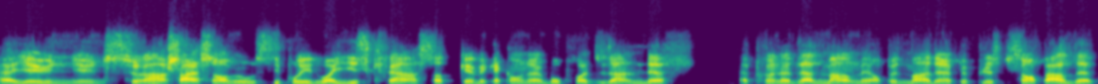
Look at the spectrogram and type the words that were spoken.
il y a eu une, surenchère, si on veut, aussi pour les loyers, ce qui fait en sorte que ben, quand on a un beau produit dans le neuf, après on a de la demande, mais on peut demander un peu plus. Puis si on parle de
